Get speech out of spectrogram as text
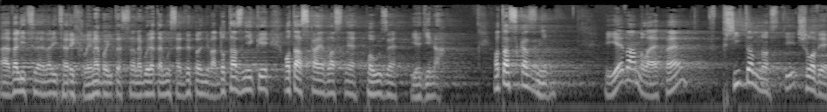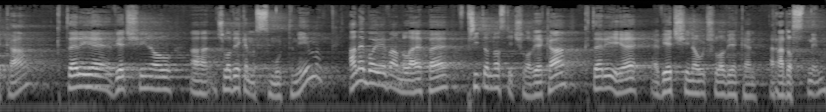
eh, velice, velice rychlý, nebojte se, nebudete muset vyplňovat dotazníky, otázka je vlastně pouze jediná. Otázka zní, je vám lépe v přítomnosti člověka, který je většinou eh, člověkem smutným, anebo je vám lépe v přítomnosti člověka, který je většinou člověkem radostným.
